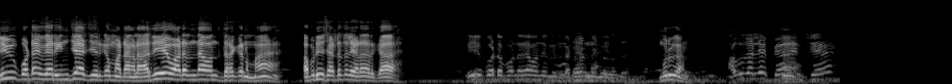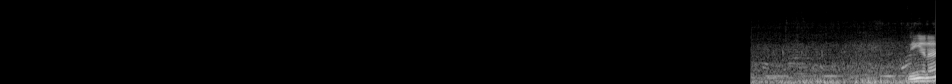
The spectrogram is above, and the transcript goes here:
லீவ் போட்டால் வேறு இன்சார்ஜ் இருக்க மாட்டாங்களா? அதே வார்டன் தான் வந்து திறக்கணுமா? அப்படியே சட்டத்தில் இடம் இருக்கா? லீவ் போட்ட பொண்ணு தான் வந்து முருகன். அவங்களே பேரண்ட்ஸ் நீங்கண்ணா?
